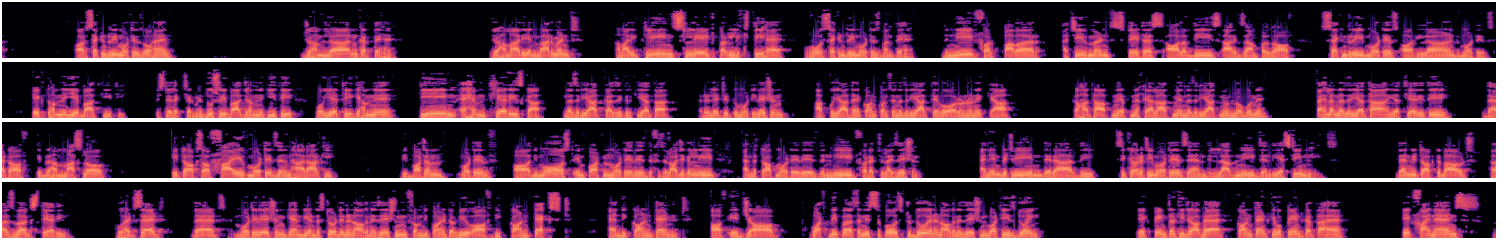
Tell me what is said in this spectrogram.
اور سیکنڈری موٹیوز وہ ہیں جو ہم لرن کرتے ہیں جو ہماری انوائرمنٹ ہماری کلین سلیٹ پر لکھتی ہے وہ سیکنڈری موٹوز بنتے ہیں the need for power achievement status all of these are example of secondary motives اور لرنڈ موٹوز ایک تو ہم نے یہ بات کی تھی پچھلے لیکچر میں دوسری بات جو ہم نے کی تھی وہ یہ تھی کہ ہم نے تین اہم تھھیوریز کا نظریات کا ذکر کیا تھا ریلیٹڈ ٹو موٹیویشن آپ کو یاد ہے کون کون سے نظریات تھے وہ اور انہوں نے کیا کہا تھا اپنے اپنے خیالات میں نظریات میں ان لوگوں نے پہلا نظریہ تھا یا تھیئری تھی that of Abraham Maslow he talks of five motive hierarchy the bottom motive اور the most important motive is the physiological need and the top motive is the need for actualisation and in between there are the security motives and the love needs and the esteem needs. Then we talked about Herzberg's theory, who had said that motivation can be understood in an organization from the point of view of the context and the content of a job, what the person is supposed to do in an organization, what he is doing. ایک painter کی job ہے content کہ وہ paint کرتا ہے ایک finance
